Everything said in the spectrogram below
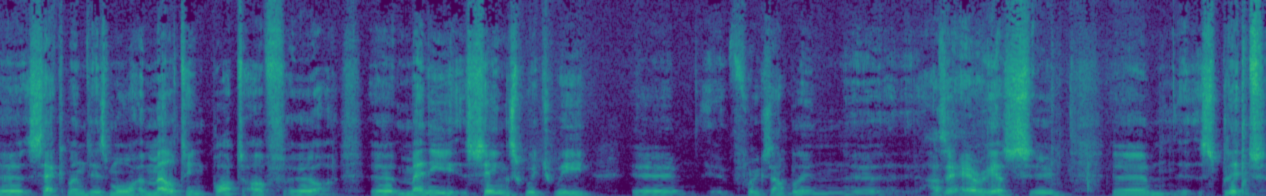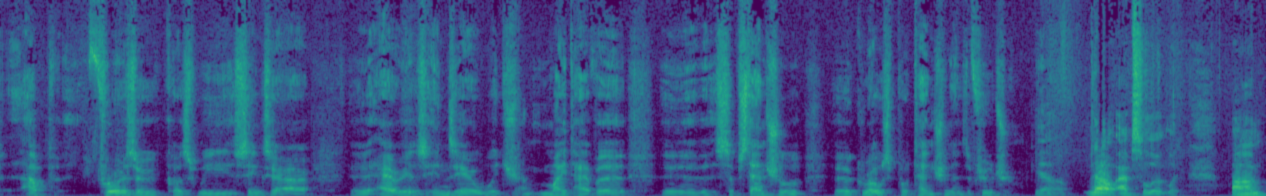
uh, segment is more a melting pot of uh, uh, many things which we, for example, in other areas um, split up further because we think there are uh, areas in there which yeah. might have a, a substantial uh, growth potential in the future. Yeah, no, absolutely. Um,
